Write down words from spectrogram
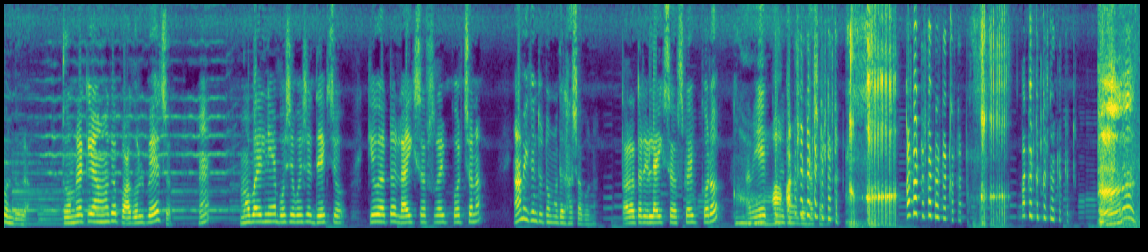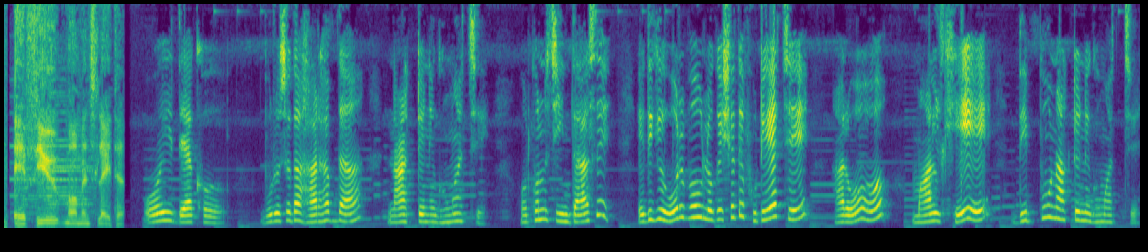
বন্ধুরা তোমরা কি আমাকে পাগল পেয়েছ? হ্যাঁ? মোবাইল নিয়ে বসে বসে দেখছ কেউ একটা লাইক সাবস্ক্রাইব করছ না? আমি কিন্তু তোমাদের হাসাবো না। তাড়াতাড়ি লাইক সাবস্ক্রাইব করো আমি এক্ষুনি তোমাদের হাসাবো। A few moments later. ওই দেখো বুড়ো সোদা হার হাবদা নাক টেনে ঘুমাচ্ছে। ওর কোনো চিন্তা আছে? এদিকে ওর বউ লোকের সাথে ফুটে যাচ্ছে। আর ও মাল খেয়ে দিব্যু নাক টেনে ঘুমাচ্ছে।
